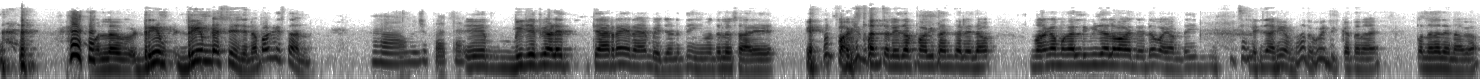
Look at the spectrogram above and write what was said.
मतलब ड्रीम ड्रीम डेस्टिनेशन है ना पाकिस्तान? हाँ मुझे पता है। ये बीजेपी वाले तैयार रह रहे हैं भेजने नहीं मतलब सारे। पाकिस्तान चले जाओ पाकिस्तान चले जाओ। मगर मगर वीज़ा लगा दे दो भाई हम तो चले जाएँगे हमारा तो कोई दिक्कत ना है पंद्रह दिन का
